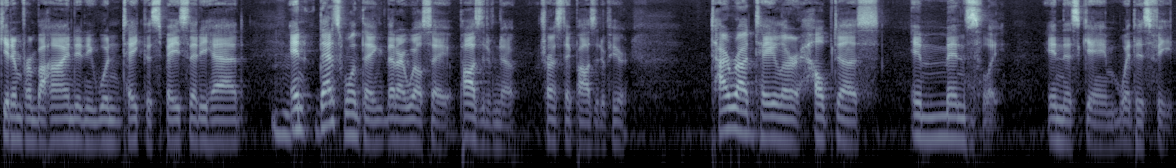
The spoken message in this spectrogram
get him from behind, and he wouldn't take the space that he had. Mm-hmm. And that's one thing that I will say. Positive note. I'm trying to stay positive here. Tyrod Taylor helped us immensely in this game with his feet.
